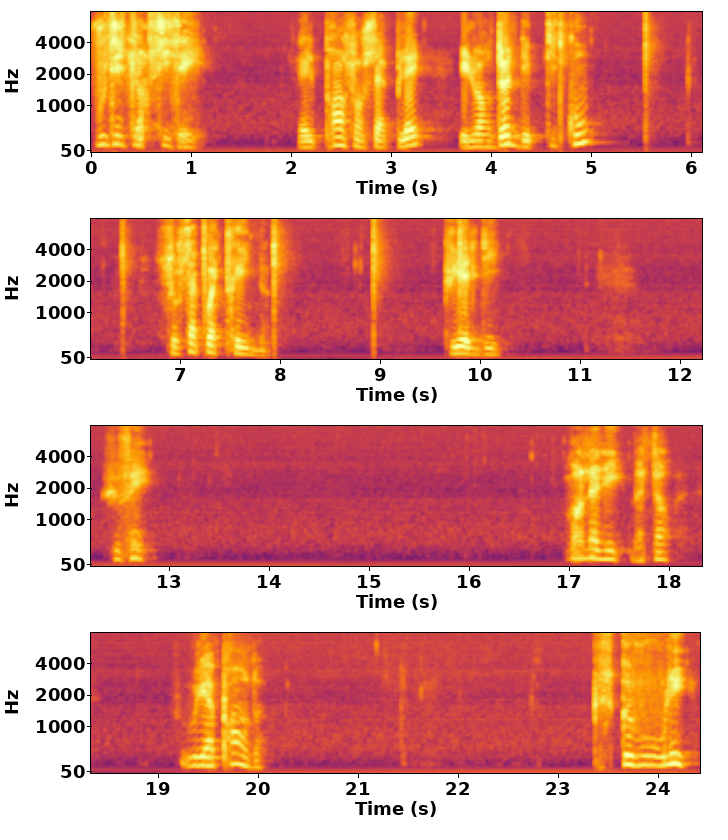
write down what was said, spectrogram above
vous exorciser. Elle prend son chapelet et lui en donne des petits coups sur sa poitrine. Puis elle dit Je vais m'en aller maintenant. Je voulais apprendre ce que vous voulez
